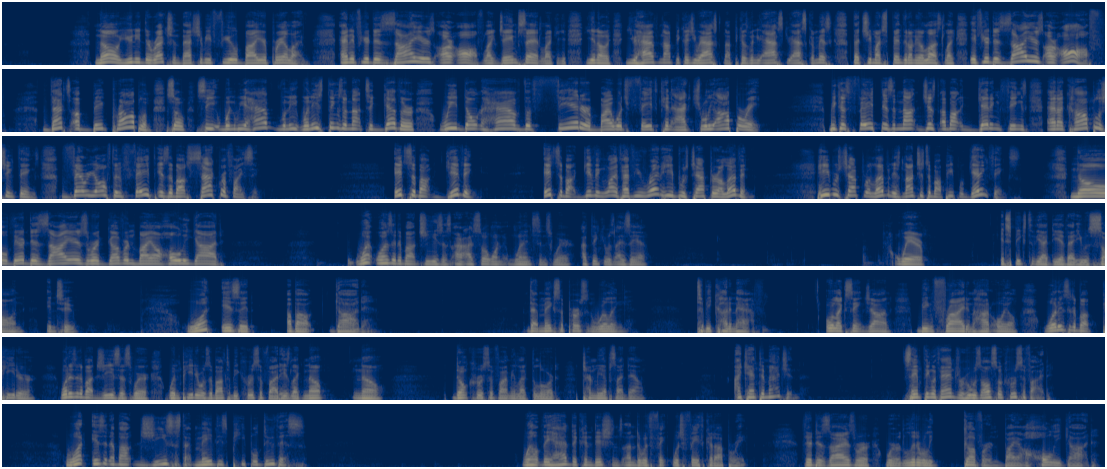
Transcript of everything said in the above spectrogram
No, you need direction. That should be fueled by your prayer life. And if your desires are off, like James said, like, you know, you have not because you ask not, because when you ask, you ask amiss, that you might spend it on your lust. Like, if your desires are off, that's a big problem. So, see, when we have when he, when these things are not together, we don't have the theater by which faith can actually operate. Because faith is not just about getting things and accomplishing things. Very often, faith is about sacrificing, it's about giving. It's about giving life. Have you read Hebrews chapter 11? Hebrews chapter 11 is not just about people getting things. No, their desires were governed by a holy God. What was it about Jesus? I, I saw one one instance where I think it was Isaiah where it speaks to the idea that he was sawn in two. What is it about God that makes a person willing to be cut in half? Or like St. John being fried in hot oil. What is it about Peter? What is it about Jesus where when Peter was about to be crucified, he's like, no, no, don't crucify me like the Lord. Turn me upside down. I can't imagine. Same thing with Andrew, who was also crucified. What is it about Jesus that made these people do this? Well, they had the conditions under which faith could operate. Their desires were, were literally governed by a holy God.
